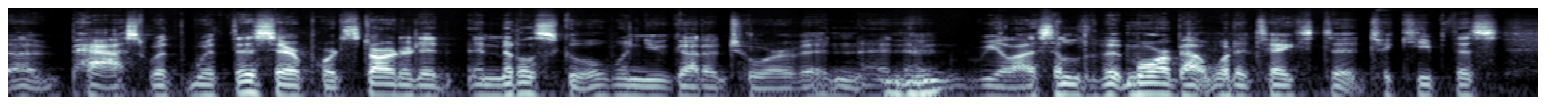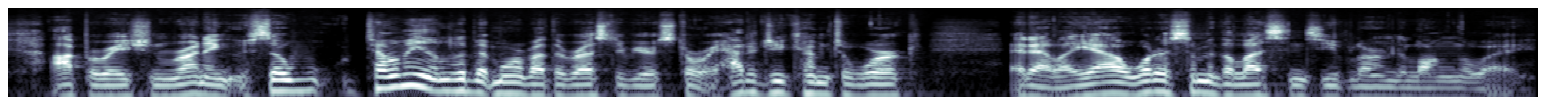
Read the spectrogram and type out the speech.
uh, past with, with this airport started at, in middle school when you got a tour of it and, and, and realized a little bit more about what it takes to, to keep this operation running. So tell me a little bit more about the rest of your story. How did you come to work at LAL? What are some of the lessons you've learned along the way?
